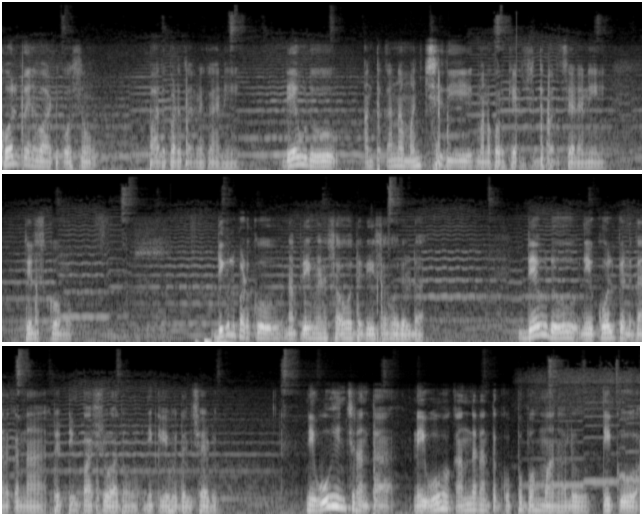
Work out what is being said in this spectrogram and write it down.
కోల్పోయిన వాటి కోసం బాధపడతామే కానీ దేవుడు అంతకన్నా మంచిది మన కొరకే సిద్ధపరిచాడని తెలుసుకోము. దిగులు పడకు నా ప్రియమైన సహోదరి సహోదరుడా. దేవుడు నీవు కోల్పోయిన దానికన్నా రెట్టింపు ఆశీర్వాదం నీకు ఇవ్వదలిచాడు. నీ ఊహించినంత నీ ఊహకు అందనంత గొప్ప బహుమానాలు నీకు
